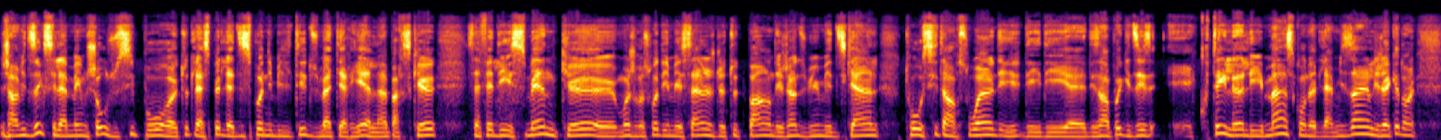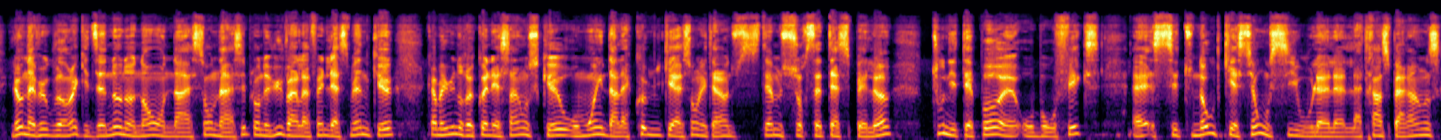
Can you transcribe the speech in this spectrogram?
J'ai envie de dire que c'est la même chose aussi pour euh, tout l'aspect de la disponibilité du matériel, hein, parce que ça fait des semaines que euh, moi je reçois des messages de toutes parts, des gens du milieu médical, toi aussi t'en reçois des des, des, euh, des emplois qui disent écoutez là les masques on a de la misère, les jaquettes, là on avait un gouvernement qui disait non non non on a assez, on a assez, puis on a vu vers la fin de la semaine que quand même une reconnaissance que au moins dans la communication à l'intérieur du système sur cet aspect-là, tout n'était pas au beau fixe. c'est une autre question aussi où la, la, la transparence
